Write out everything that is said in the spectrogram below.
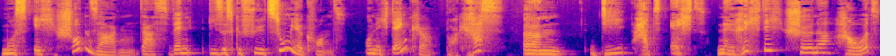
muss ich schon sagen, dass wenn dieses Gefühl zu mir kommt und ich denke, boah, krass, ähm, die hat echt eine richtig schöne Haut,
